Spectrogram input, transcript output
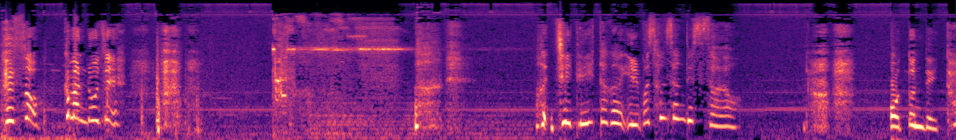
됐어. 그만 로지. 제 데이터가 일부 손상됐어요. 어떤 데이터?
